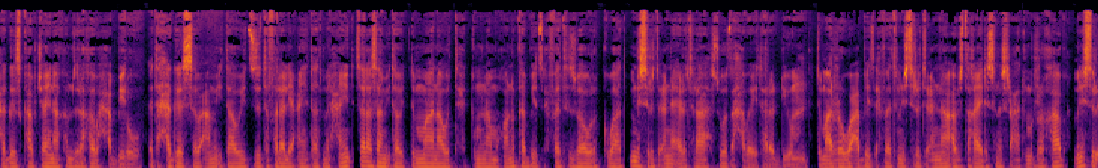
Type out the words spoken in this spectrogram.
ሓገዝ ካብ ቻይና ከም ዝረኸበ ሓቢሩ። እቲ ሓገዝ ሰብዓ ሚእታዊት ዝተፈላለዩ ዓይነታት መድሓኒት፣ ሰላሳ ሚእታዊት ድማ ናውቲ ሕክምና፣ ሕክምና ምዃኑ ካብ ቤት ጽሕፈት ህዝባዊ ርክባት ሚኒስትሪ ጥዕና ኤርትራ ዝወጸ ሓበሬታ ኣረዲኡ። ትማሊ ረቡዕ ኣብ ቤት ጽሕፈት ሚኒስትሪ ጥዕና ኣብ ዝተኻየደ ስነ-ስርዓት ምርኻብ፣ ሚኒስትር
